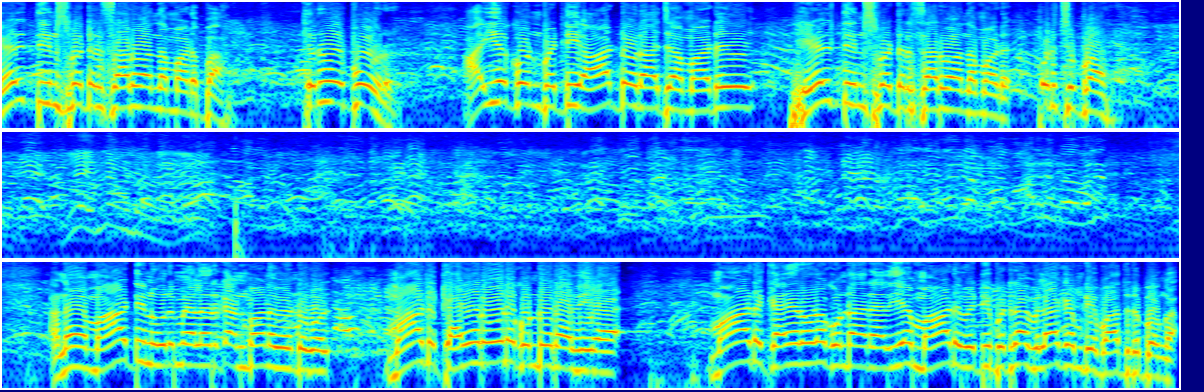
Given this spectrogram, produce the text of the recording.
ஹெல்த் இன்ஸ்பெக்டர் சர்வாந்த மாடுப்பா திருவப்பூர். ஐயக்கோன்பட்டி ஆட்டோ ராஜா மாடு. ஹெல்த் இன்ஸ்பெக்டர் சர்வாந்த மாடு. பிடிச்சுப்பார் அண்ணே மாட்டின் உரிமையாளருக்கு அன்பான வேண்டுகோள். மாடு கயரோட கொண்டு வராதிய. மாடு கயரோட கொண்டு வராதிய மாடு வெட்டி பெற்றா விழா கமிட்டியை பார்த்துட்டு போங்க.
